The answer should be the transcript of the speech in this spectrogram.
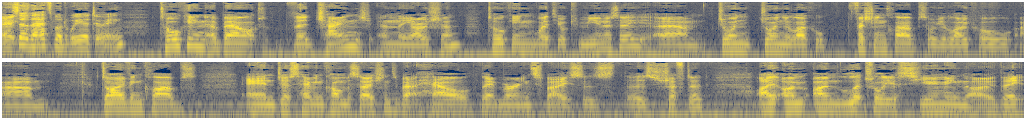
Actually, so that's what we are doing. Talking about the change in the ocean, talking with your community, um, join join your local fishing clubs or your local um, diving clubs, and just having conversations about how that marine space is is shifted. I, I'm I'm literally assuming though that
